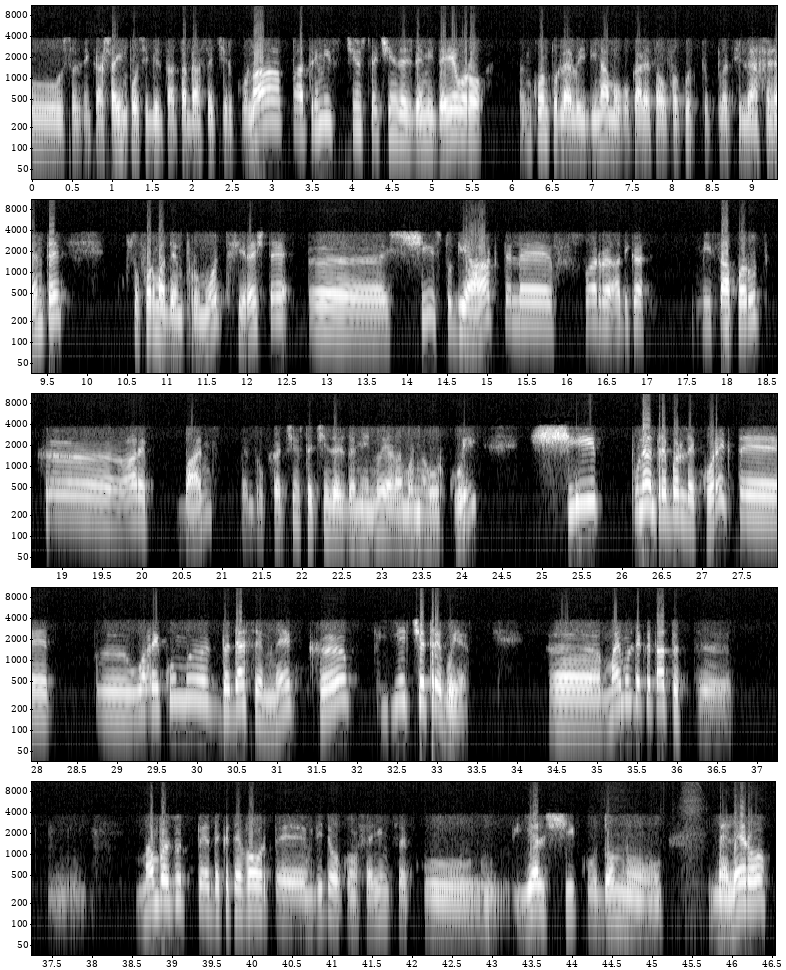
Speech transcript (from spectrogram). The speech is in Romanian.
să zic așa, imposibilitatea de a se circula, a trimis 550.000 de euro în conturile lui Dinamo cu care s-au făcut plățile aferente, sub formă de împrumut, firește, uh, și studia actele, fără, adică mi s-a părut că are bani, pentru că 550 de mii nu era mână oricui și punea întrebările corecte, uh, oarecum uh, dădea semne că e ce trebuie. Uh, mai mult decât atât, m-am văzut pe, de câteva ori pe videoconferință cu el și cu domnul Melero,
